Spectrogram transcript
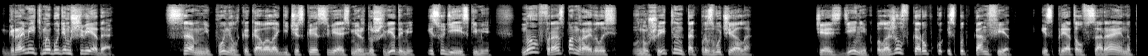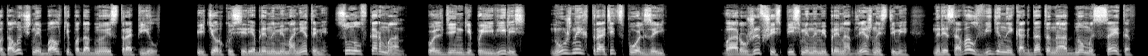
громить мы будем шведа». Сам не понял, какова логическая связь между шведами и судейскими, но фраз понравилась, внушительно так прозвучало. Часть денег положил в коробку из-под конфет и спрятал в сарае на потолочной балке под одной из стропил. Пятерку серебряными монетами сунул в карман. Коль деньги появились, нужно их тратить с пользой. Вооружившись письменными принадлежностями, нарисовал виденный когда-то на одном из сайтов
